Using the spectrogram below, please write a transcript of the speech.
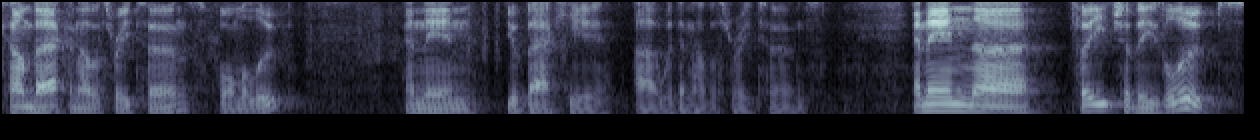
Come back, another three turns, form a loop, and then you're back here uh, with another three turns. And then uh, for each of these loops,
